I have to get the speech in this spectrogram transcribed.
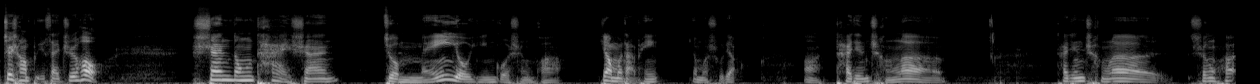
这场比赛之后，山东泰山就没有赢过申花，要么打平，要么输掉，啊，他已经成了，他已经成了申花，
